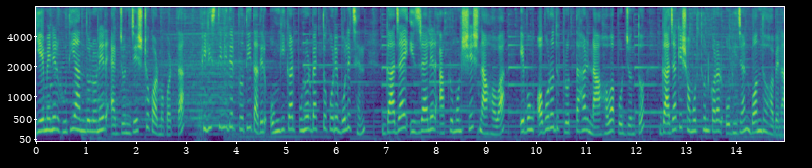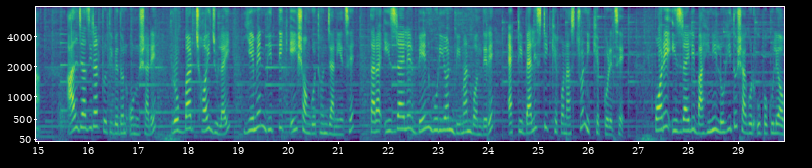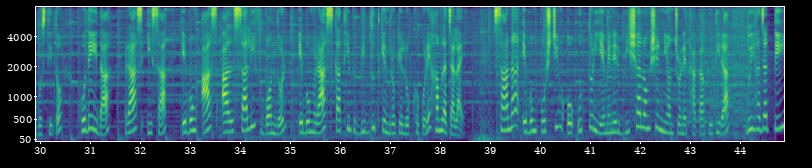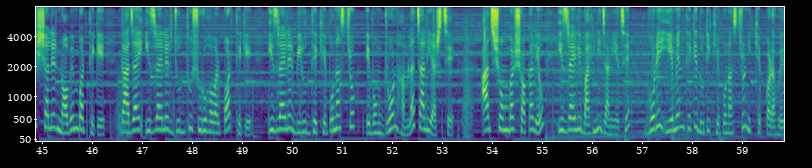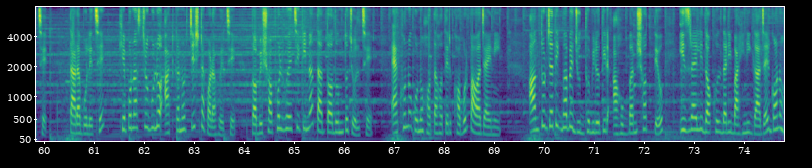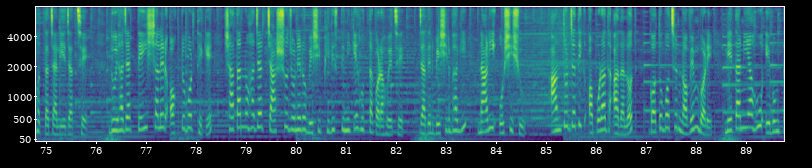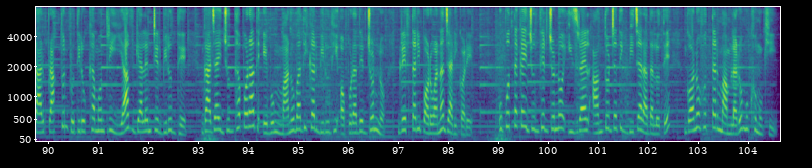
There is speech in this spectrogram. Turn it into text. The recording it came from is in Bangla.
ইয়েমেনের হুতি আন্দোলনের একজন জ্যেষ্ঠ কর্মকর্তা ফিলিস্তিনিদের প্রতি তাদের অঙ্গীকার পুনর্ব্যক্ত করে বলেছেন, গাজায় ইসরায়েলের আক্রমণ শেষ না হওয়া এবং অবরোধ প্রত্যাহার না হওয়া পর্যন্ত গাজাকে সমর্থন করার অভিযান বন্ধ হবে না। আল জাজিরার প্রতিবেদন অনুসারে, রোববার ছয় জুলাই ইয়েমেন ভিত্তিক এই সংগঠন জানিয়েছে, তারা ইসরায়েলের বেন গুরিয়ন বিমানবন্দরে একটি ব্যালিস্টিক ক্ষেপণাস্ত্র নিক্ষেপ করেছে। পরে ইসরায়েলি বাহিনী লোহিত সাগর উপকূলে অবস্থিত হোদেইদা, রাস ইসা এবং আস আল সালিফ বন্দর এবং রাস কাথিব বিদ্যুৎ কেন্দ্রকে লক্ষ্য করে হামলা চালায়। সানা এবং পশ্চিম ও উত্তর ইয়েমেনের বিশাল অংশের নিয়ন্ত্রণে থাকা হুতিরা দুই হাজার তেইশ সালের নভেম্বর থেকে গাজায় ইসরায়েলের যুদ্ধ শুরু হওয়ার পর থেকে ইসরায়েলের বিরুদ্ধে ক্ষেপণাস্ত্র এবং ড্রোন হামলা চালিয়ে আসছে। আজ সোমবার সকালেও ইসরায়েলি বাহিনী জানিয়েছে ভোরে ইয়েমেন থেকে দুটি ক্ষেপণাস্ত্র নিক্ষেপ করা হয়েছে। তারা বলেছে, ক্ষেপণাস্ত্রগুলো আটকানোর চেষ্টা করা হয়েছে, তবে সফল হয়েছে কিনা তার তদন্ত চলছে। এখনও কোনো হতাহতের খবর পাওয়া যায়নি। আন্তর্জাতিকভাবে যুদ্ধবিরতির আহ্বান সত্ত্বেও ইসরায়েলি দখলদারি বাহিনী গাজায় গণহত্যা চালিয়ে যাচ্ছে। দুই হাজার তেইশ সালের অক্টোবর থেকে সাতান্ন হাজার চারশো জনেরও বেশি ফিলিস্তিনিকে হত্যা করা হয়েছে, যাদের বেশিরভাগই নারী ও শিশু। আন্তর্জাতিক অপরাধ আদালত গত বছর নভেম্বরে নেতানিয়াহু এবং তার প্রাক্তন প্রতিরক্ষামন্ত্রী ইয়াভ গ্যালেন্টের বিরুদ্ধে গাজায় যুদ্ধাপরাধ এবং মানবাধিকার বিরোধী অপরাধের জন্য গ্রেফতারি পরোয়ানা জারি করে। উপত্যকায় যুদ্ধের জন্য ইসরায়েল আন্তর্জাতিক বিচার আদালতে গণহত্যার মামলারও মুখোমুখি।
